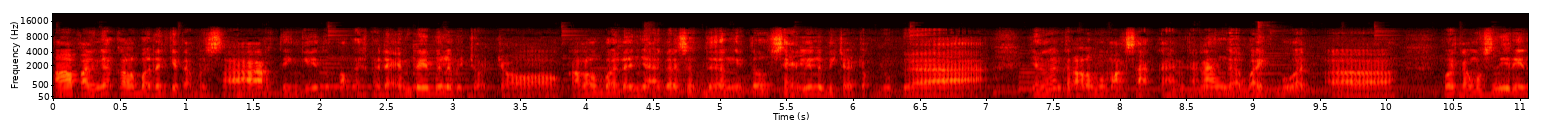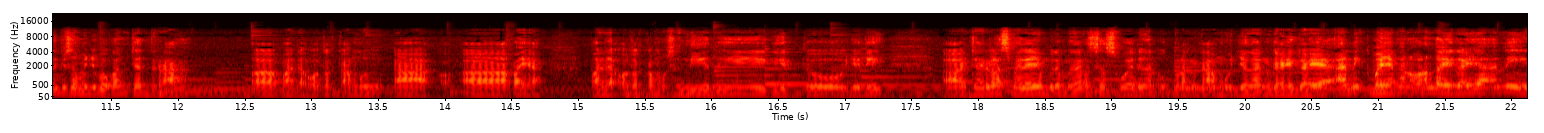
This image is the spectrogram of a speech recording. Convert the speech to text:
uh, paling nggak kalau badan kita besar tinggi itu pakai sepeda MTB lebih cocok. Kalau badannya agak sedang itu Sally lebih cocok juga. Jangan terlalu memaksakan karena nggak baik buat uh, buat kamu sendiri. Itu bisa menyebabkan cedera uh, pada otot kamu uh, uh, apa ya pada otot kamu sendiri gitu. Jadi uh, carilah sepeda yang benar-benar sesuai dengan ukuran kamu. Jangan gaya-gayaan nih. Kebanyakan orang gaya-gayaan nih.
